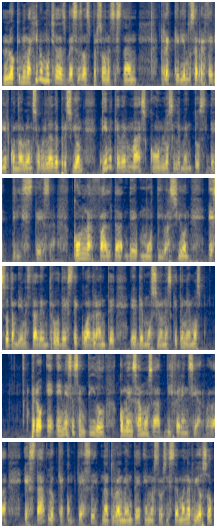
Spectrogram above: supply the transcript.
Lo que me imagino muchas veces las personas están requiriéndose referir cuando hablan sobre la depresión tiene que ver más con los elementos de tristeza, con la falta de motivación. Esto también está dentro de este cuadrante eh, de emociones que tenemos pero e, en ese sentido comenzamos a diferenciar, ¿verdad? Está lo que acontece naturalmente en nuestro sistema nervioso,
